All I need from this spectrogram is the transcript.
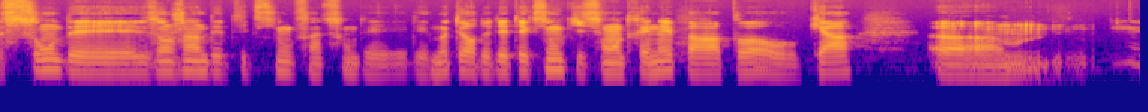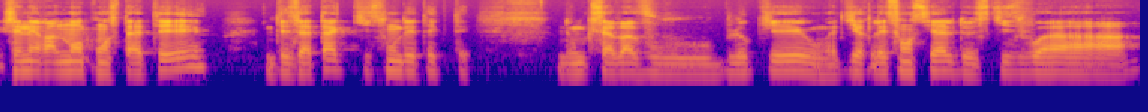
Ce sont des engins de détection, enfin, ce sont des, moteurs de détection qui sont entraînés par rapport au cas généralement constatés, des attaques qui sont détectées. Donc ça va vous bloquer, on va dire, l'essentiel de ce qui se voit,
